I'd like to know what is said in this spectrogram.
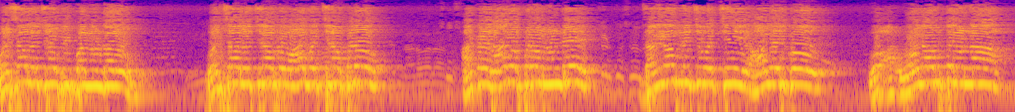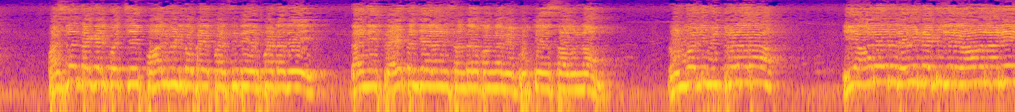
వర్షాలు వచ్చినప్పుడు ఇబ్బంది ఉండదు. వర్షాలు వచ్చినప్పుడు వాగు వచ్చినప్పుడు అక్కడ నాగపురం నుండి జంగం నుంచి వచ్చి ఆలయకు ఓలావుతలు ఉన్న పశువుల దగ్గరికి వచ్చి పాలు పోయే పరిస్థితి ఏర్పడ్డది. దాన్ని ప్రయత్నం చేయాలని సందర్భంగా మేము గుర్తు చేస్తా ఉన్నాం. రెండోటి మిత్రులారా ఈ ఆలయం రెవెన్యూ డివిజన్ కావాలని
